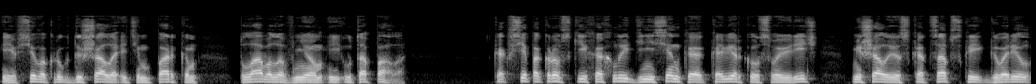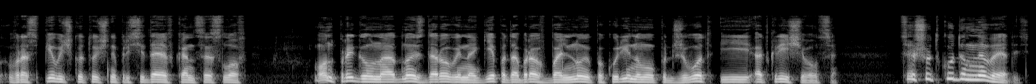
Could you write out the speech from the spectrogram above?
и все вокруг дышало этим парком, плавало в нем и утопало. Как все покровские хохлы, Денисенко коверкал свою речь, мешал ее с Кацапской, говорил в распевочку, точно приседая в конце слов – он прыгал на одной здоровой ноге, подобрав больную по-куриному под живот і открещивался. «Це ж откуда мне ведать?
